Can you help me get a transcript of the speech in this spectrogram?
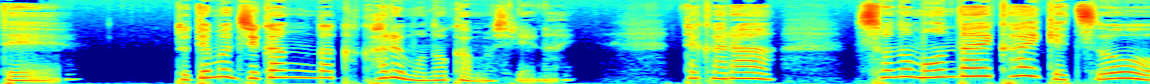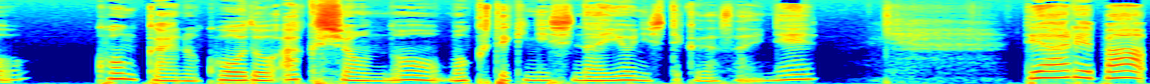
てとても時間がかかるものかもしれない。だからその問題解決を今回の行動アクションの目的にしないようにしてくださいね。であれば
